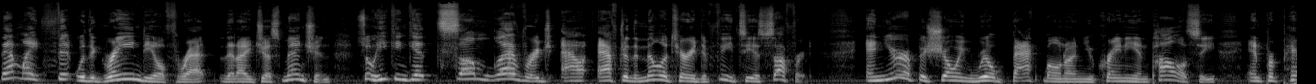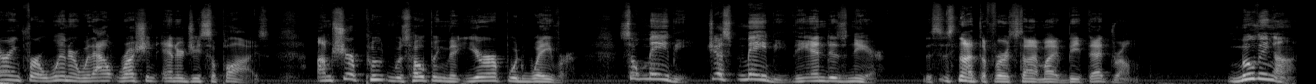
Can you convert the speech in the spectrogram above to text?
That might fit with the grain deal threat that I just mentioned, so he can get some leverage out after the military defeats he has suffered. And Europe is showing real backbone on Ukrainian policy and preparing for a winter without Russian energy supplies. I'm sure Putin was hoping that Europe would waver. So maybe, just maybe, the end is near. This is not the first time I've beat that drum. Moving on.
